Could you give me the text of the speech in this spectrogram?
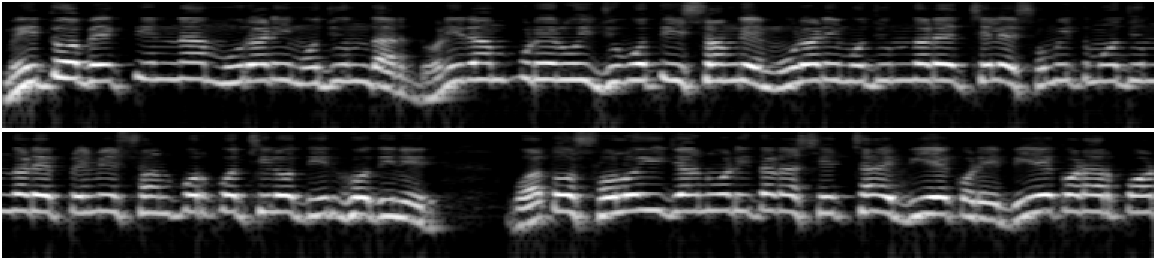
মৃত ব্যক্তির নাম মুরারি মজুমদার। ধনিরামপুরের ওই যুবতীর সঙ্গে মুরারি মজুমদারের ছেলে সুমিত মজুমদারের প্রেমের সম্পর্ক ছিল দীর্ঘদিনের। গত ষোলোই জানুয়ারি তারা স্বেচ্ছায় বিয়ে করে। বিয়ে করার পর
